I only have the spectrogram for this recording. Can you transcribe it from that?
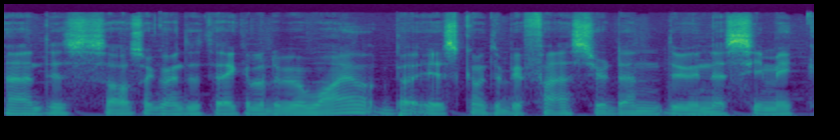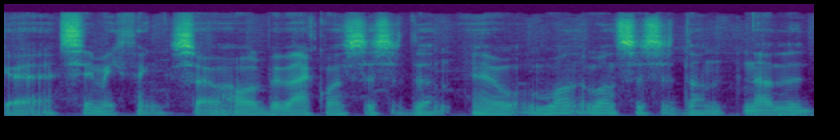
and this is also going to take a little bit while but it's going to be faster than doing the CMake uh, CMake thing so I'll be back once this is done uh, once this is done now that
